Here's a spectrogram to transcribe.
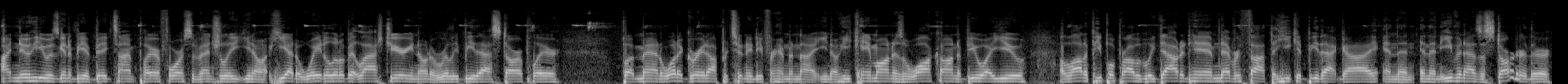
I knew he was going to be a big time player for us eventually. You know, he had to wait a little bit last year, you know, to really be that star player. But man, what a great opportunity for him tonight. You know, he came on as a walk on to BYU. A lot of people probably doubted him, never thought that he could be that guy. And then and then even as a starter, they're,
